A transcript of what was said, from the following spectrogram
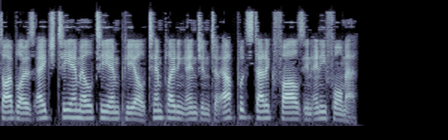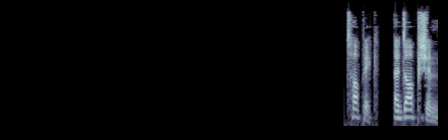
Styblo's HTML-TMPL templating engine to output static files in any format. Adoption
